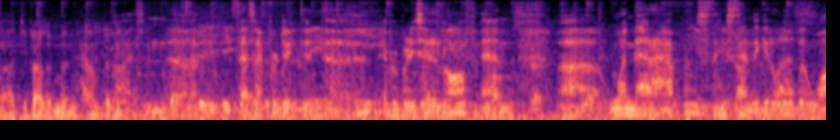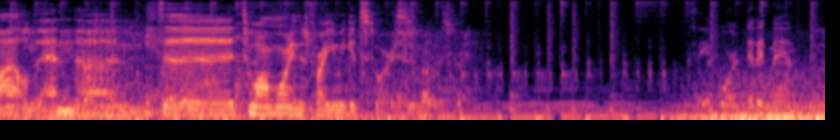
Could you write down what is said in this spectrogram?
uh, development company. And uh, as I predicted, uh, everybody's headed off, and uh, when that happens, things tend to get a little bit wild. And uh, t- tomorrow morning, there's probably gonna be good stories. Singapore did it, man.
